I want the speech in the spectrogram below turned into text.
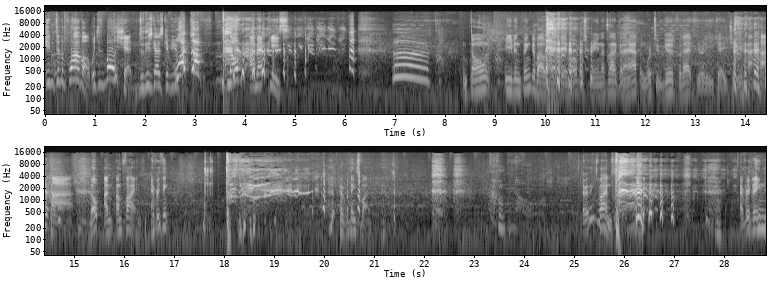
into the flava, which is bullshit. Do these guys give you What the? F- nope, I'm at peace. Don't even think about that game over screen. That's not gonna happen. We're too good for that here at EKG. Ha ha ha. Nope, I'm I'm fine. Everything. Everything's fine. Oh, No. Everything's fine. Everything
